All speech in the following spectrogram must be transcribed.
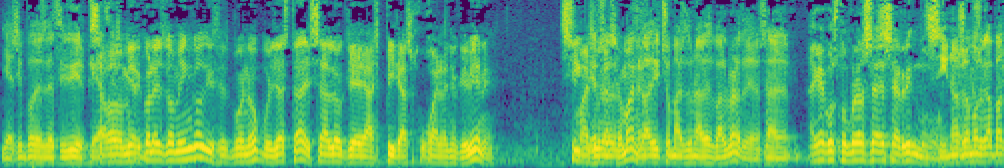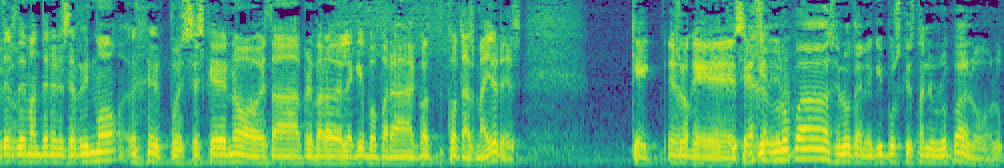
Y así puedes decidir qué Sábado, haces miércoles, domingo, dices, bueno, pues ya está, es a lo que aspiras jugar el año que viene. Sí, más de una semana. Lo ha dicho más de una vez Valverde. O sea, Hay que acostumbrarse a ese ritmo. si no somos capaces de mantener ese ritmo, pues es que no está preparado el equipo para co- cotas mayores. Que es lo que El se viaje de ¿no? Europa se nota en equipos que están en Europa lo, lo,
